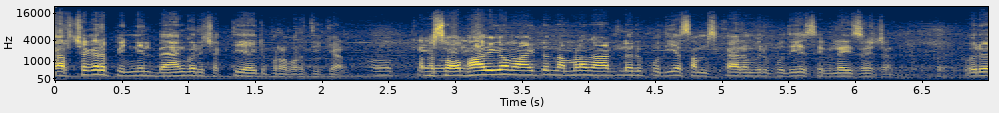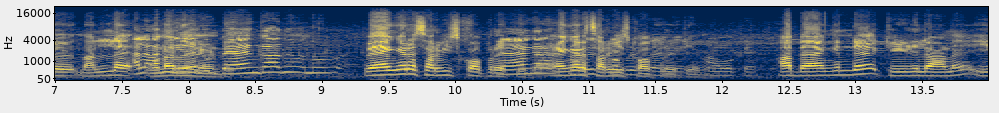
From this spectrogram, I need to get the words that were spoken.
കർഷകരെ പിന്നിൽ ബാങ്ക് ഒരു ശക്തിയായിട്ട് പ്രവർത്തിക്കുകയാണ്. അപ്പൊ അപ്പോൾ സ്വാഭാവികമായിട്ടും നമ്മുടെ നാട്ടിലൊരു പുതിയ സംസ്കാരം ഒരു പുതിയ സിവിലൈസേഷൻ ഒരു നല്ല ഉണർവിനുണ്ട് Vengara service cooperative. Vengara service cooperative ആ ബാങ്കിന്റെ കീഴിലാണ് ഈ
